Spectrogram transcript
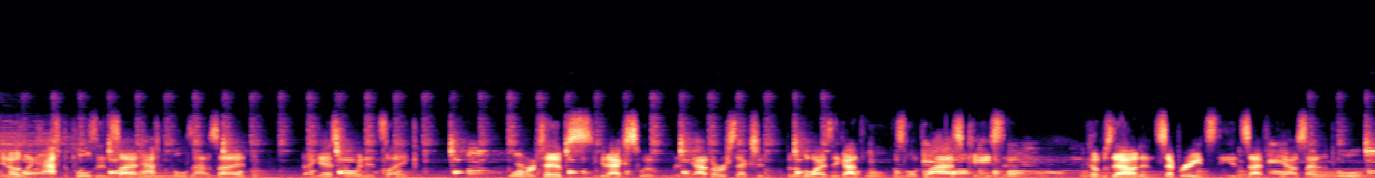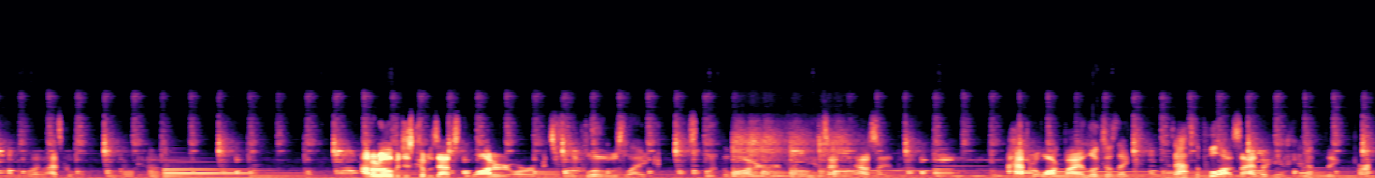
You know, like half the pool's inside, half the pool's outside. I guess for when it's like warmer temps, you can actually swim in the outdoor section. But otherwise, they got little, this little glass case that comes down and separates the inside from the outside of the pool. Oh, that's cool. You know? I don't know if it just comes out to the water or if it's fully closed, like split the water from the inside to the outside. But I happened to walk by and looked. I was like, "Is half the pool outside?" I'm like, yeah, yeah. Like parts,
